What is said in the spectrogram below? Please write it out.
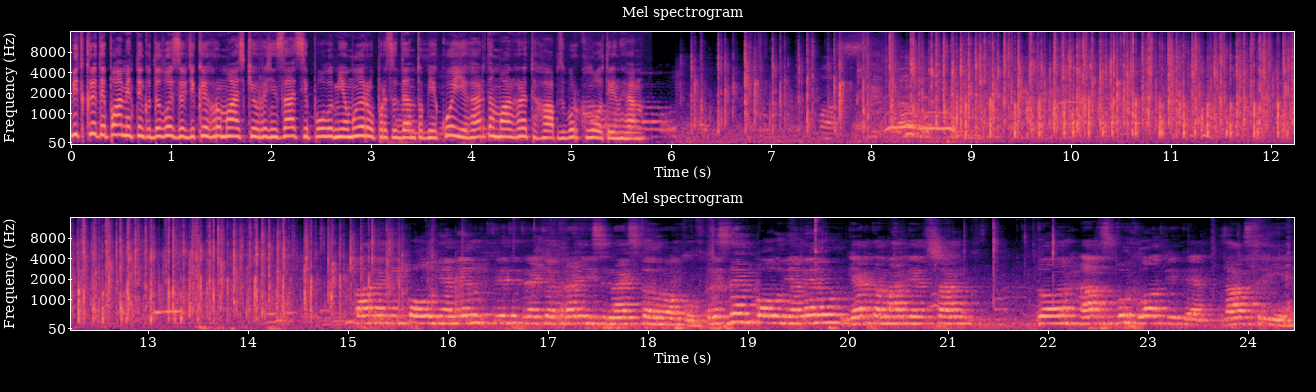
Відкрити пам'ятник вдалося завдяки громадській організації Полум'я миру, президентом якої є Герта Маргарет Габсбург Лотрінген. Пам'ятник полум'я миру відкритий 3 травня 2018 року. Президент полум'я миру Герта Маргарет Шандор Габсбург з Австрії.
